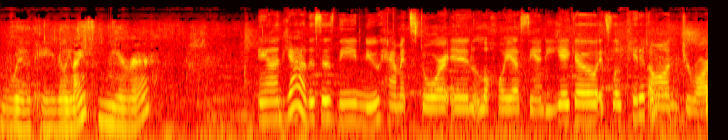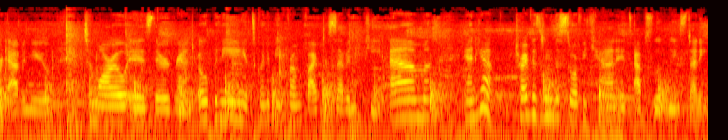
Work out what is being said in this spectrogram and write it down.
with a really nice mirror. And yeah, this is the new Hammitt store in La Jolla, San Diego. It's located on Girard Avenue. Tomorrow is their grand opening. It's going to be from 5 to 7 p.m. And yeah, try visiting the store if you can. It's absolutely stunning.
